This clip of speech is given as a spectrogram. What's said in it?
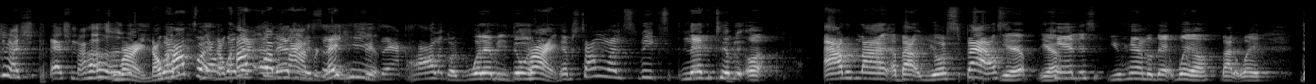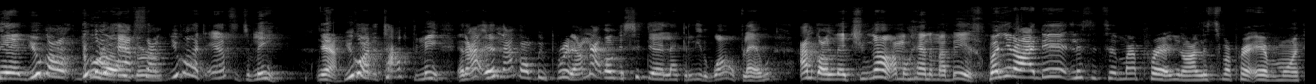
just like she's passionate about her husband. Right. Don't Whether- come for- you know, don't come for my saying he is relationship. an alcoholic or whatever he's doing. Right. If someone speaks negatively or out of line about your spouse, Yep, yep. Candace, you handle that well, by the way. Then you gonna you Kudos, gonna have girl. some. You gonna have to answer to me. Yeah. You're going to talk to me, and I, it's not going to be pretty. I'm not going to just sit there like a little wallflower. I'm going to let you know. I'm going to handle my business. But you know, I did listen to my prayer. You know, I listen to my prayer every morning,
